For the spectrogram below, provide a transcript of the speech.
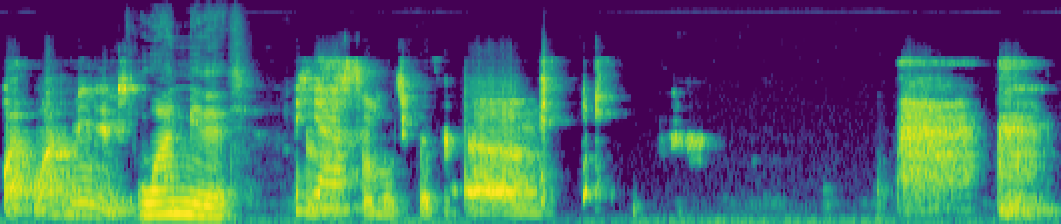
What? One minute. One minute. This Yeah. is so much better. Um,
